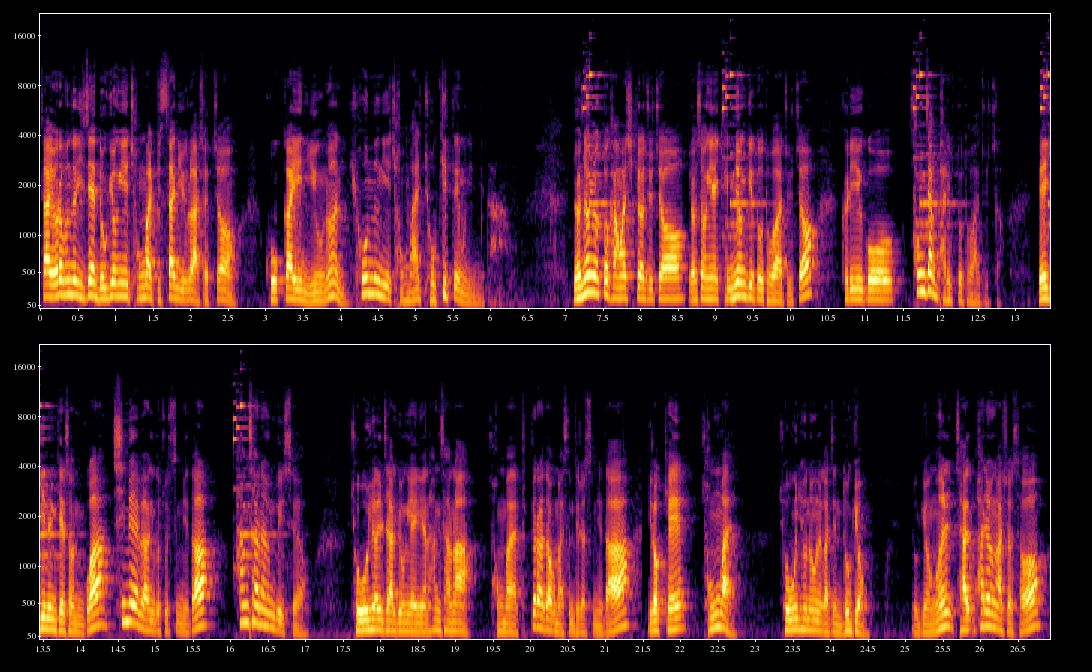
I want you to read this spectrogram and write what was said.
자, 여러분들 이제 녹용이 정말 비싼 이유를 아셨죠? 고가인 이유는 효능이 정말 좋기 때문입니다. 면역력도 강화시켜주죠. 여성의 갱년기도 도와주죠. 그리고 성장 발육도 도와주죠. 뇌 기능 개선과 치매 예방에도 좋습니다. 항산화용도 있어요. 조혈 작용에 의한 항산화 정말 특별하다고 말씀드렸습니다. 이렇게 정말 좋은 효능을 가진 녹용, 녹용을 잘 활용하셔서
